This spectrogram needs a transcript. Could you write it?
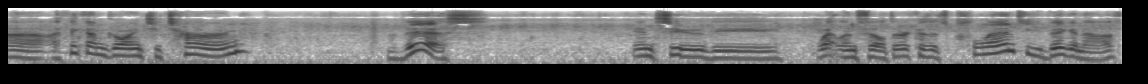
Uh, I think I'm going to turn this into the wetland filter because it's plenty big enough.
